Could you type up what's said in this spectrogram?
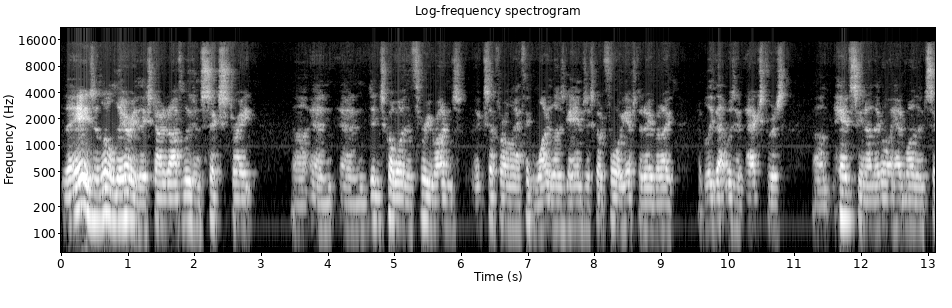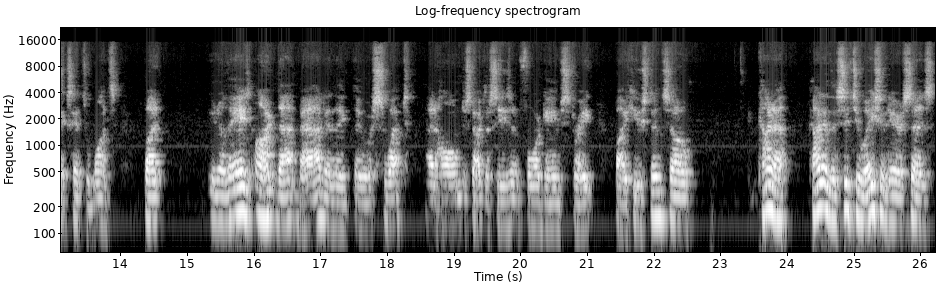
the A's a little leery. They started off losing six straight, uh, and and didn't score more than three runs, except for only I think one of those games. They scored four yesterday, but I, I believe that was in extras. Um, hits, you know, they've only had more than six hits once, but you know the A's aren't that bad, and they they were swept at home to start the season, four games straight by Houston. So, kind of kind of the situation here says,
